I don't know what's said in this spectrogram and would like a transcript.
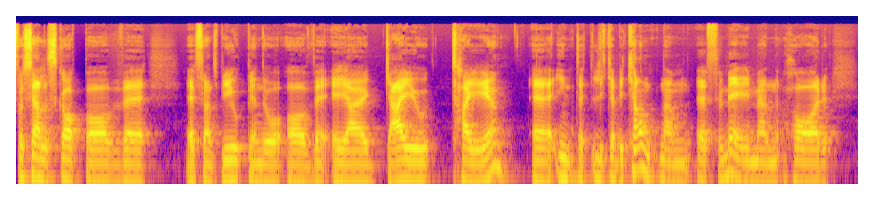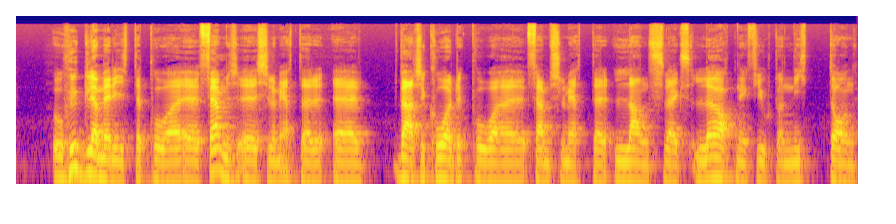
får sällskap av eh, från Etiopien då av Eyagayo Taye. Eh, inte ett lika bekant namn eh, för mig men har ohyggliga meriter på eh, 5 eh, kilometer. Eh, världsrekord på 5 kilometer landsvägslöpning 14.19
